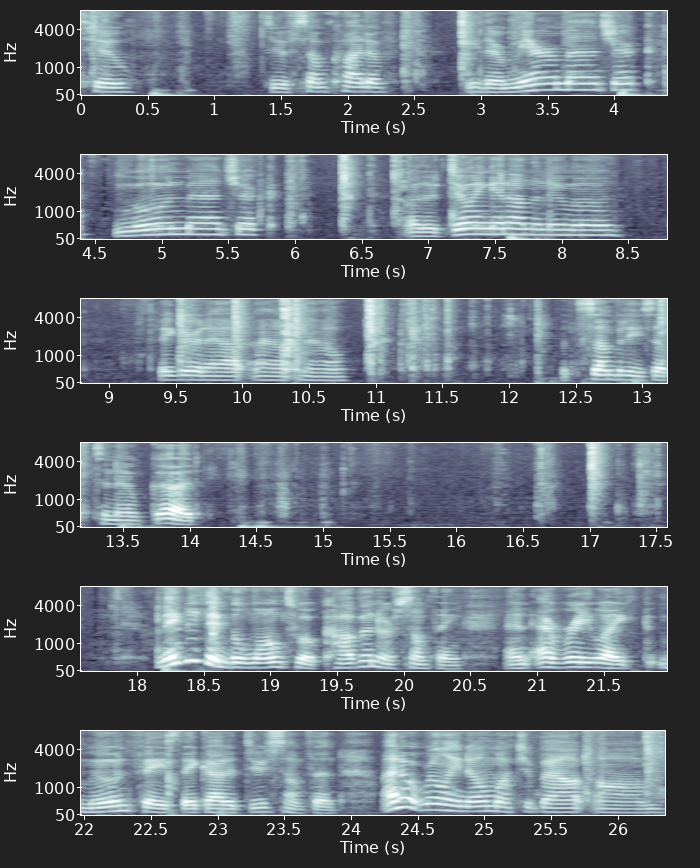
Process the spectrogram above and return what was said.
to do some kind of either mirror magic, moon magic, or they're doing it on the new moon. Figure it out. I don't know. But somebody's up to no good. Maybe they belong to a coven or something. And every, like, moon phase, they got to do something. I don't really know much about um,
